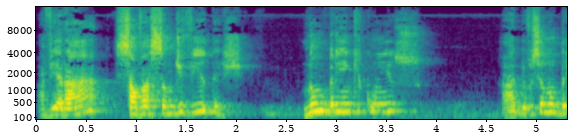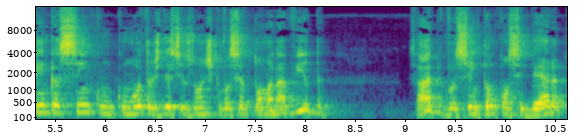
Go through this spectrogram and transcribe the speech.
haverá salvação de vidas. Não brinque com isso. Sabe? Você não brinca assim com, com outras decisões que você toma na vida. Sabe? Você então considera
